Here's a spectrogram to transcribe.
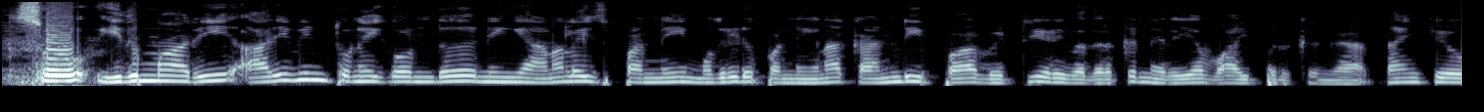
ஸோ இது மாதிரி அறிவின் துணை கொண்டு நீங்கள் அனலைஸ் பண்ணி முதலீடு பண்ணிங்கன்னா கண்டிப்பாக வெற்றி அடைவதற்கு நிறைய வாய்ப்பு இருக்குங்க. தேங்க்யூ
